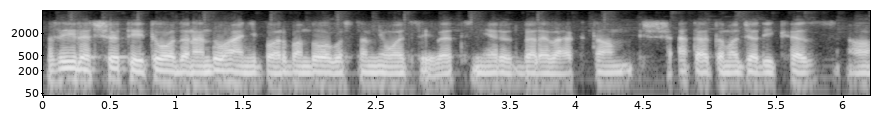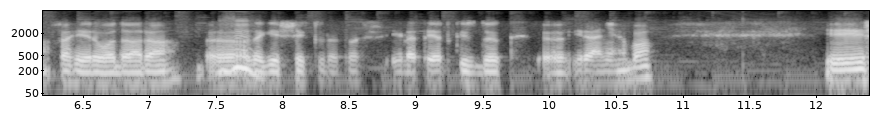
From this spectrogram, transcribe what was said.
az élet sötét oldalán dohányiparban dolgoztam 8 évet, mielőtt belevágtam, és átálltam a Jadikhez, a fehér oldalra, uh-huh. az egészségtudatos életért küzdők irányába. És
